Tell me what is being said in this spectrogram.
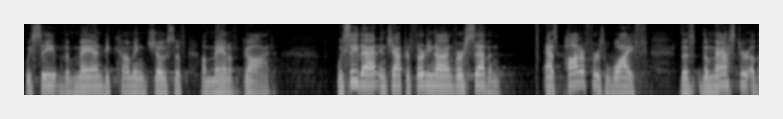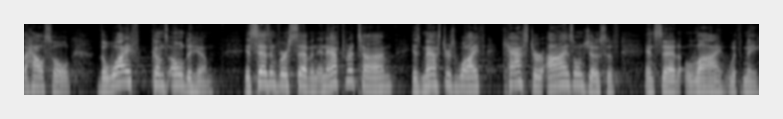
We see the man becoming Joseph, a man of God. We see that in chapter 39, verse 7. As Potiphar's wife, the, the master of the household, the wife comes on to him. It says in verse 7 And after a time, his master's wife cast her eyes on Joseph and said, Lie with me.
